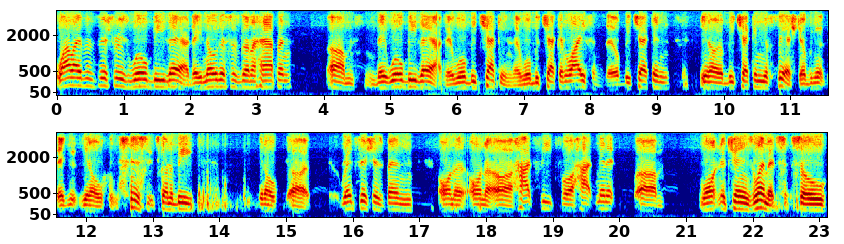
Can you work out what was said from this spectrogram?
wildlife and fisheries will be there. They know this is going to happen. Um, they will be there. They will be checking. They will be checking license. They'll be checking, you know, they'll be checking your fish. They'll be, they, you know, it's going to be, you know, uh, redfish has been on a on a uh, hot seat for a hot minute, um, wanting to change limits. So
